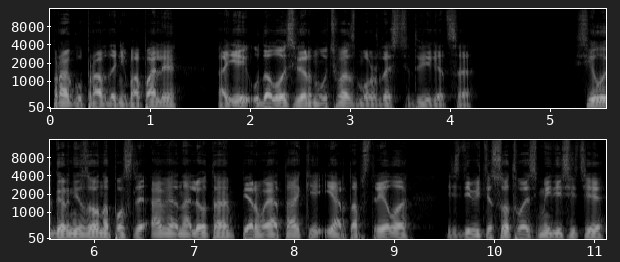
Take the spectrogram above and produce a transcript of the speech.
Прагу, правда, не попали, а ей удалось вернуть возможность двигаться. Силы гарнизона после авианалета, первой атаки и артобстрела с 980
